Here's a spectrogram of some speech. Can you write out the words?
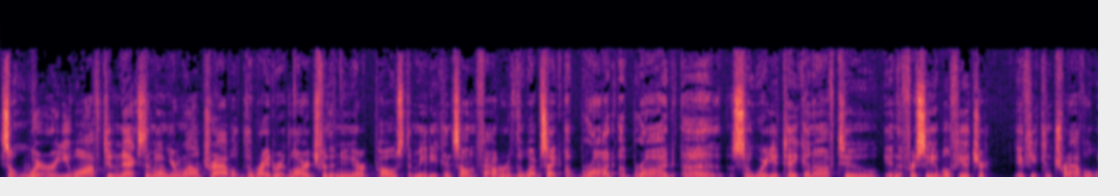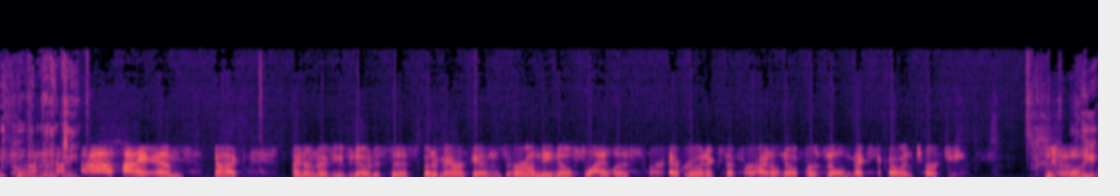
So where are you off to next? I mean, you're well traveled, the writer at large for the New York Post, a media consultant, founder of the website A Broad Abroad. Uh, so where are you taking off to in the foreseeable future if you can travel with COVID 19? I am stuck. I don't know if you've noticed this, but Americans are on the no fly list for everyone except for, I don't know, Brazil, Mexico, and Turkey. Well, the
